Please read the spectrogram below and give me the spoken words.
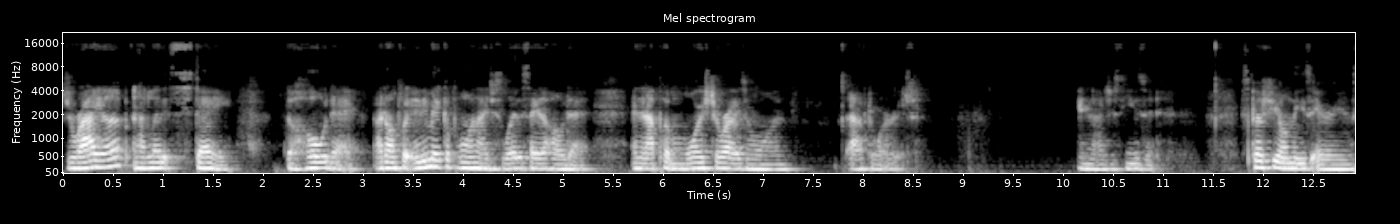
dry up and I let it stay the whole day. I don't put any makeup on. I just let it stay the whole day. And then I put moisturizer on afterwards. And I just use it especially on these areas,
